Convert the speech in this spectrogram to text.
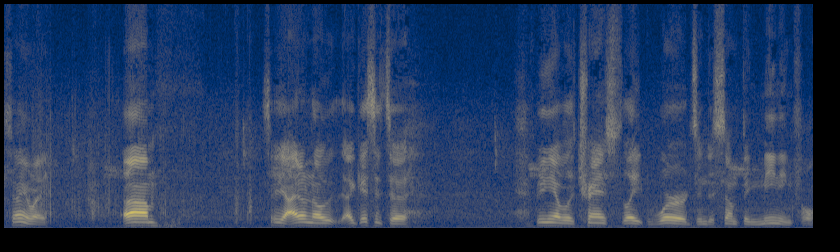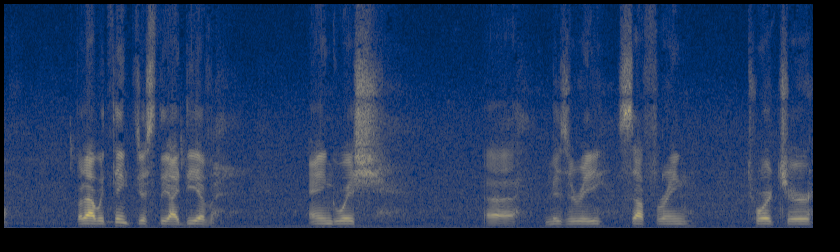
So anyway, um, so yeah, I don't know. I guess it's a being able to translate words into something meaningful. But I would think just the idea of anguish, uh, misery, suffering, torture,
